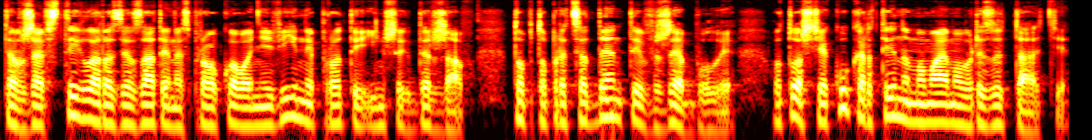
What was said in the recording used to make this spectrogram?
та вже встигла розв'язати неспровоковані війни проти інших держав. Тобто прецеденти вже були. Отож, яку картину ми маємо в результаті?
